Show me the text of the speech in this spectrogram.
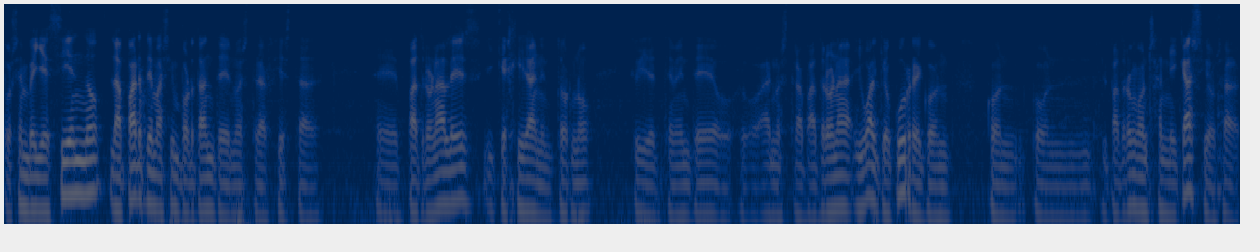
pues embelleciendo la parte más importante de nuestras fiestas eh, patronales y que giran en torno evidentemente o, o a nuestra patrona, igual que ocurre con, con, con, el patrón con San Nicasio. O sea,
